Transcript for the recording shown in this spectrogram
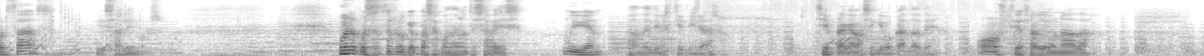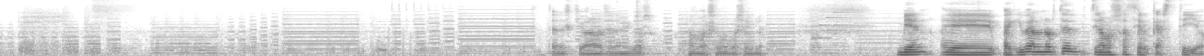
Fuerzas y salimos. Bueno, pues esto es lo que pasa cuando no te sabes muy bien para dónde tienes que tirar. Siempre acabas equivocándote. Hostia, ha salido nada. Que esquivar a los enemigos lo máximo posible. Bien, eh, para aquí para el norte tiramos hacia el castillo.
